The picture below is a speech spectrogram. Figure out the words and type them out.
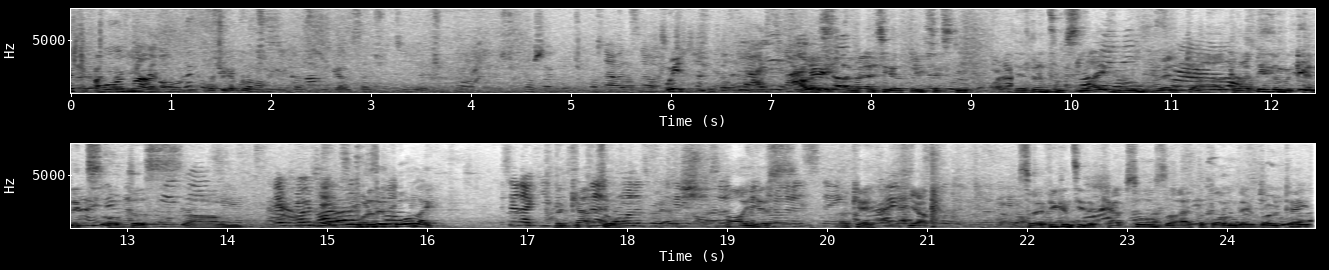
Where's my, where's my? I managed to get a 360. There's been some slight movement because I think the mechanics of this, um, what is it called? Like, So like The capsule. oh yes, the other is staying okay, yeah. So if you can see the capsules uh, at the bottom, they rotate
